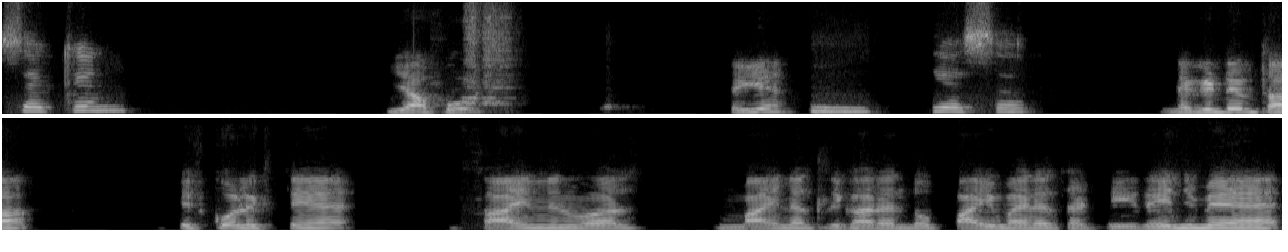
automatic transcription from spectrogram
सेकंड या फोर्थ सही है? यस सर नेगेटिव था। इसको लिखते हैं साइन इनवर्स माइनस लिखा रहने दो पाई माइनस थर्टी रेंज में है?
